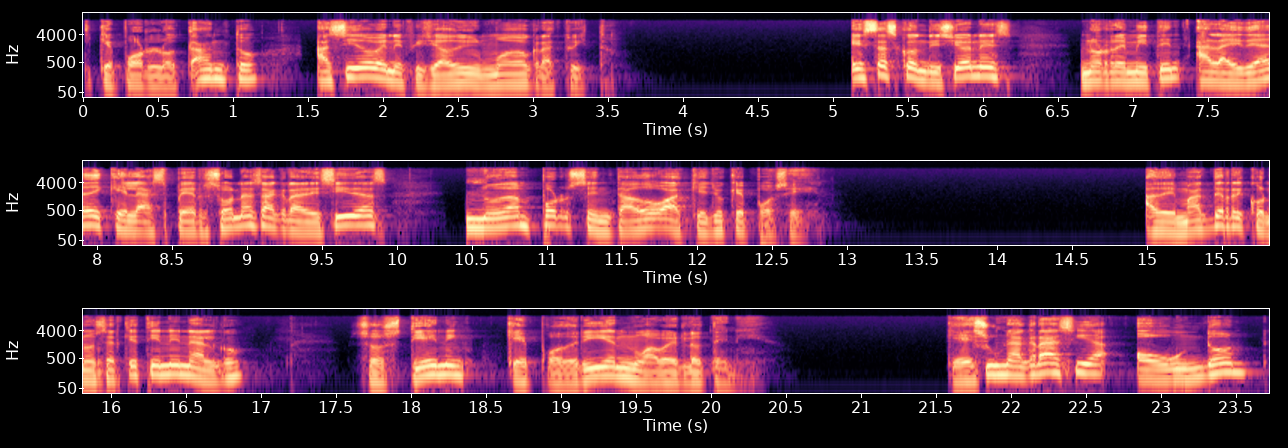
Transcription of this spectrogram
y que por lo tanto ha sido beneficiado de un modo gratuito. Estas condiciones nos remiten a la idea de que las personas agradecidas no dan por sentado aquello que poseen. Además de reconocer que tienen algo, sostienen que podrían no haberlo tenido. Que es una gracia o un don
